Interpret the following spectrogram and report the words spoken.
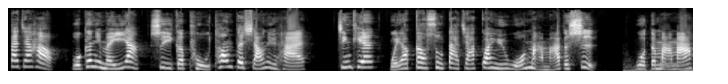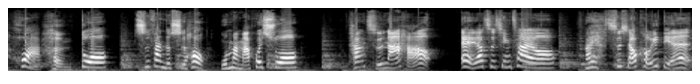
大家好，我跟你们一样是一个普通的小女孩。今天我要告诉大家关于我妈妈的事。我的妈妈话很多，吃饭的时候我妈妈会说：“汤匙拿好，哎，要吃青菜哦。哎呀，吃小口一点。”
